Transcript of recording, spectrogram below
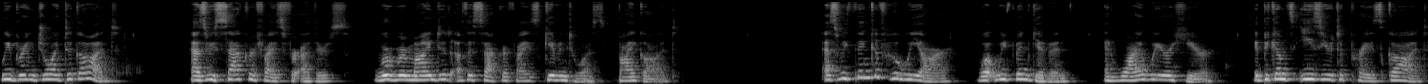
we bring joy to God. As we sacrifice for others, we're reminded of the sacrifice given to us by God. As we think of who we are, what we've been given, and why we are here, it becomes easier to praise God.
